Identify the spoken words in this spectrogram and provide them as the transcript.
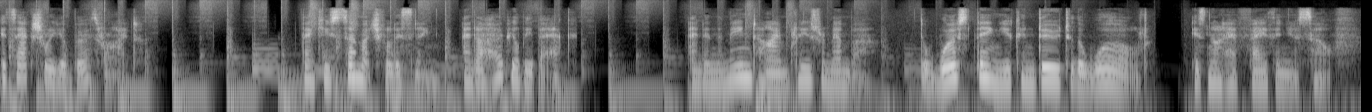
It's actually your birthright. Thank you so much for listening, and I hope you'll be back. And in the meantime, please remember the worst thing you can do to the world is not have faith in yourself.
